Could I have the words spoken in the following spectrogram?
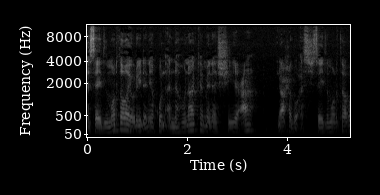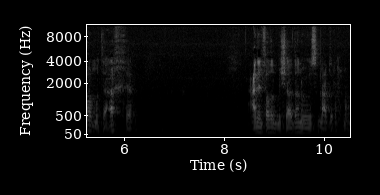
السيد المرتضى يريد أن يقول أن هناك من الشيعة لاحظوا السيد المرتضى متأخر. عن الفضل بن شاذان ويونس بن عبد الرحمن.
